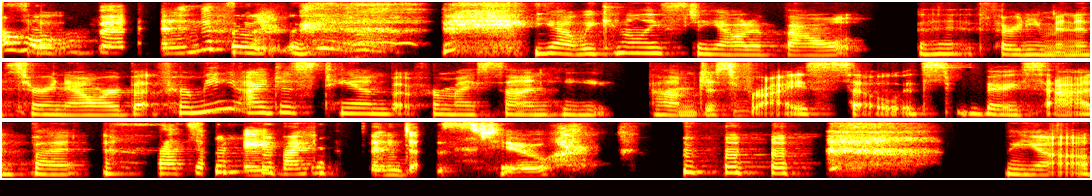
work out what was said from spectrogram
Oh, so, so, yeah, we can only stay out about eh, 30 minutes or an hour. But for me, I just tan. But for my son, he um, just fries. So it's very sad, but that's okay. My husband does too. yeah.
